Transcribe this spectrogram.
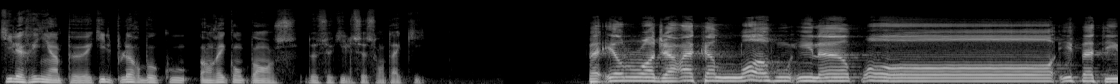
Qu'ils rient un peu et qu'ils pleurent beaucoup en récompense de ce qu'ils se sont acquis. فإن رجعك الله إلى طائفة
